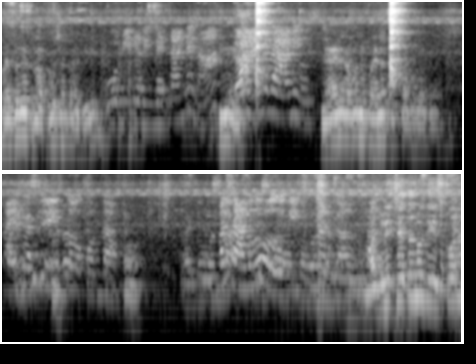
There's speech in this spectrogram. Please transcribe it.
పైసలు ఎట్లా అతోషం కాడికి న్యాయం కాబట్టి పైన తీసుకురాక మరి నీ చేత నువ్వు తీసుకొని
